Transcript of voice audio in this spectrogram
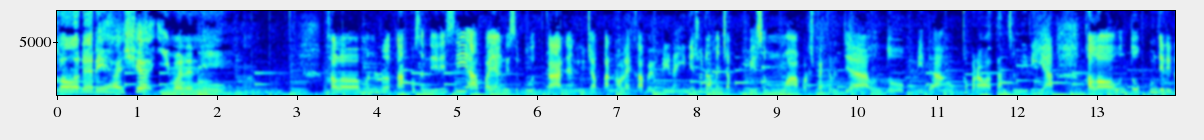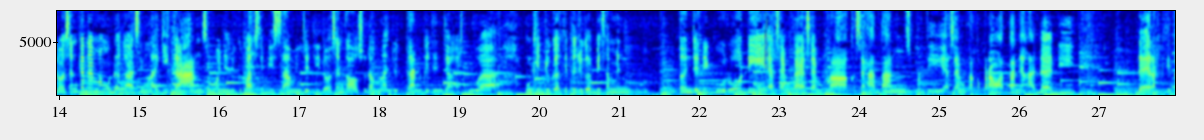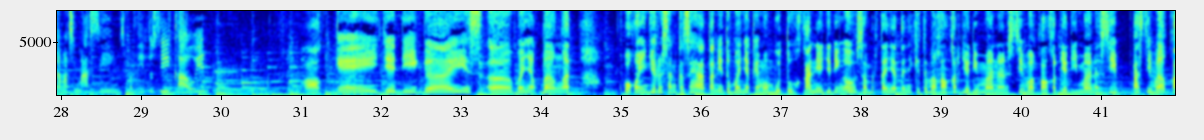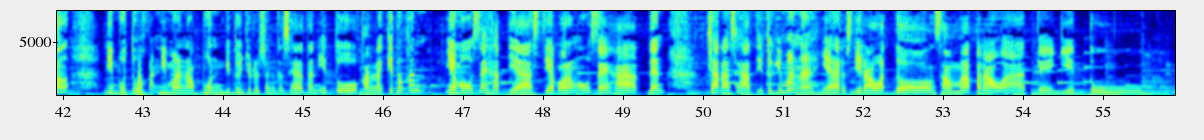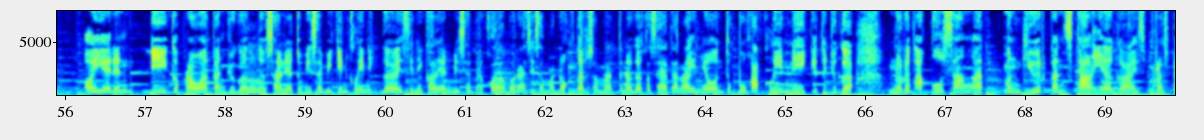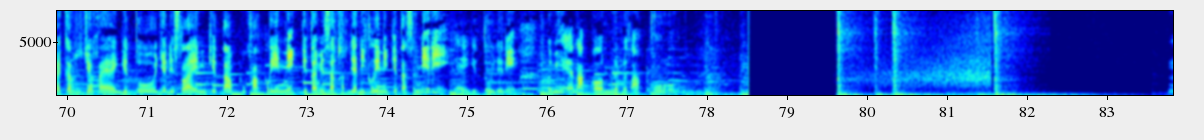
Kalau dari Hasya gimana nih? Kalau menurut aku sendiri sih apa yang disebutkan yang diucapkan oleh Kak Febrina ini sudah mencakupi semua prospek kerja untuk bidang keperawatan sendiri ya. Kalau untuk menjadi dosen kan emang udah gak asing lagi kan semuanya juga pasti bisa menjadi dosen kalau sudah melanjutkan ke jenjang S2 mungkin juga kita juga bisa men menjadi guru di SMK-SMK kesehatan seperti SMK keperawatan yang ada di daerah kita masing-masing. Seperti itu sih Kak Oke, jadi guys uh, banyak banget pokoknya jurusan kesehatan itu banyak yang membutuhkan ya. Jadi nggak usah bertanya-tanya kita bakal kerja di mana sih, bakal kerja di mana sih, pasti bakal dibutuhkan di mana pun gitu jurusan kesehatan itu. Karena kita kan ya mau sehat ya, setiap orang mau sehat dan cara sehat itu gimana? Ya harus dirawat dong sama perawat kayak gitu. Oh iya dan di keperawatan juga lulusannya tuh bisa bikin klinik guys. Jadi kalian bisa berkolaborasi sama dokter sama tenaga kesehatan lainnya untuk buka klinik. Itu juga menurut aku sangat menggiurkan sekali ya guys prospek kerja kayak gitu. Jadi selain kita buka klinik kita bisa kerja di klinik kita sendiri kayak gitu. Jadi lebih enak kalau menurut aku.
